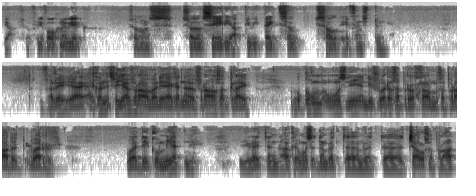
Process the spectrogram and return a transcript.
ja, so vir die volgende week sal ons sal ons sê die aktiwiteit sou sal effens toeneem. Vir ja, ek kon net vir jou vra wat ek het nou 'n vraag gekry. Hoekom ons nie in die vorige program gepraat het oor oor die komeet nie. Jy weet en okay, ons het nou met uh, met uh, Chal gepraat.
